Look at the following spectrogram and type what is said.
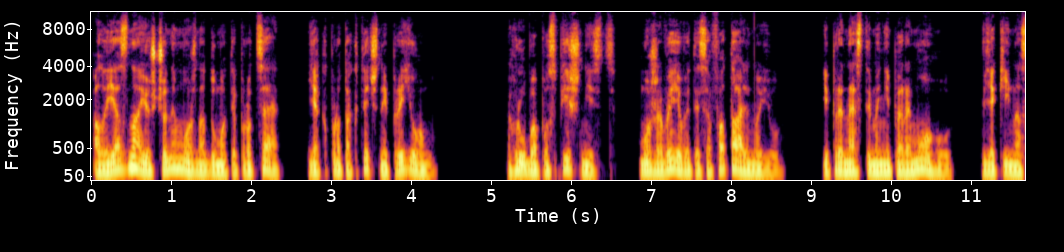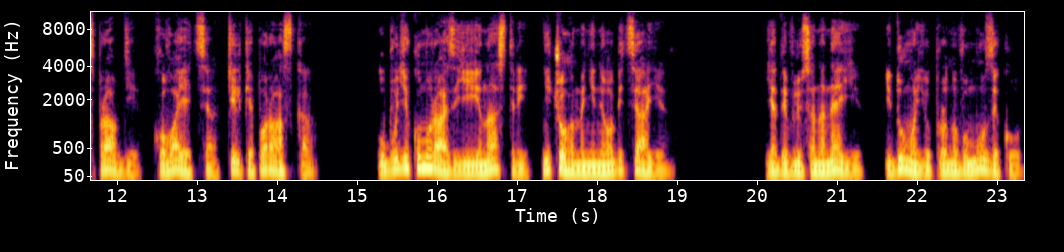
Але я знаю, що не можна думати про це як про тактичний прийом. Груба поспішність може виявитися фатальною і принести мені перемогу, в якій насправді ховається тільки поразка. У будь-якому разі її настрій нічого мені не обіцяє. Я дивлюся на неї і думаю про нову музику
